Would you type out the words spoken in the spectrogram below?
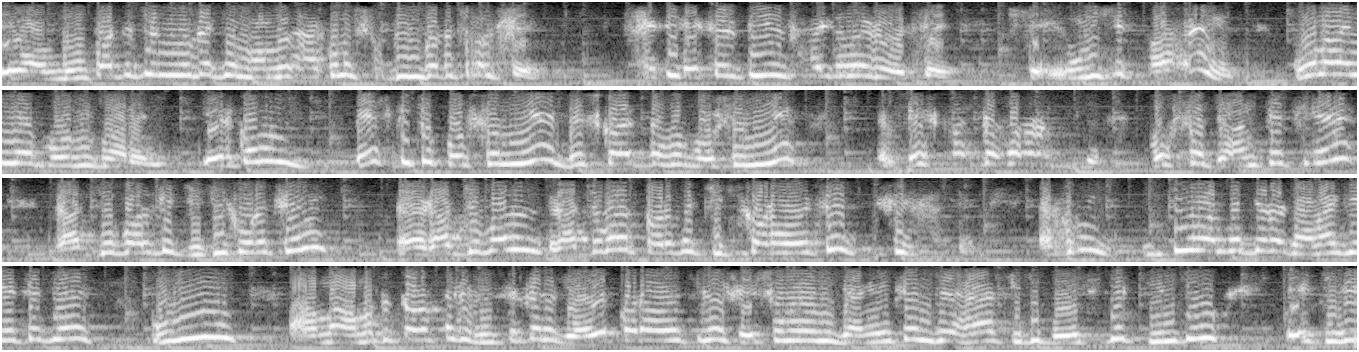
এই উপাচার্য নিয়োগের যে মামলা এখনও সুপ্রিম কোর্টে চলছে, সেটি এসএলপি ফাইনালে রয়েছে। উনি কি পারেন কোন আইনে উনি পারেন? এরকম বেশ কিছু প্রশ্ন নিয়ে, বেশ কয়েক দফা প্রশ্ন নিয়ে, বেশ কয়েক দফা প্রশ্ন জানতে চেয়ে রাজ্যপালকে চিঠি করেছেন। রাজ্যপাল, রাজ্যপালের তরফে চিঠি করা হয়েছে। এখন ইতিমধ্যে যেটা জানা গিয়েছে যে উনি আমাদের তরফ থেকে ভিসির কাছে যোগাযোগ করা হয়েছিল। সেই সময় উনি জানিয়েছেন যে হ্যাঁ চিঠি পৌঁছেছে, কিন্তু এই চিঠি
